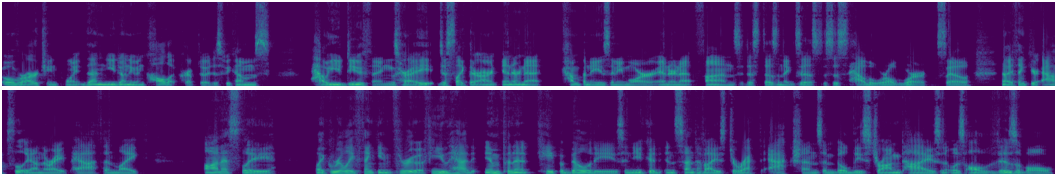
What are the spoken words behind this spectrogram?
overarching point, then you don't even call it crypto; it just becomes how you do things, right? Just like there aren't internet companies anymore, internet funds. It just doesn't exist. This is how the world works. So I think you're absolutely on the right path. And like honestly, like really thinking through if you had infinite capabilities and you could incentivize direct actions and build these strong ties and it was all visible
